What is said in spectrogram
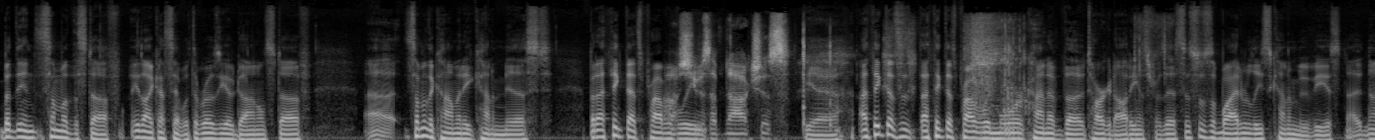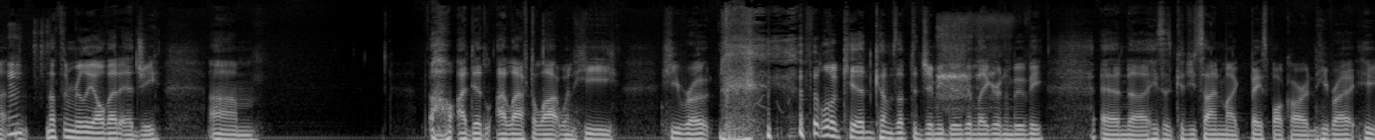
but then some of the stuff, like I said, with the Rosie O'Donnell stuff, uh, some of the comedy kind of missed. But I think that's Oh, probably she was obnoxious. yeah, I think that's I think that's probably more kind of the target audience for this. This was a wide release kind of movie. It's not, not nothing really all that edgy. Um, oh, I did. I laughed a lot when he he wrote. the little kid comes up to Jimmy Dugan later in the movie, and uh, he says, "Could you sign my baseball card?" And he write he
